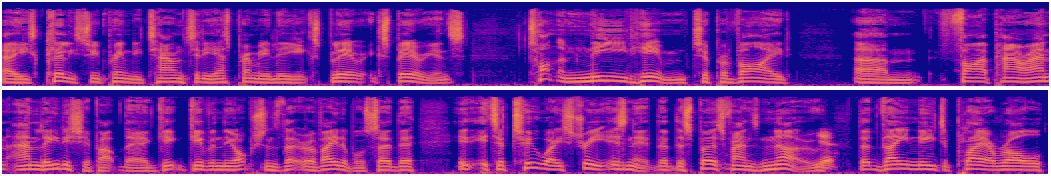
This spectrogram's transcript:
Uh, he's clearly supremely talented. He has Premier League experience. Tottenham need him to provide um, firepower and, and leadership up there, g- given the options that are available. So the, it, it's a two way street, isn't it? That the Spurs fans know yeah. that they need to play a role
